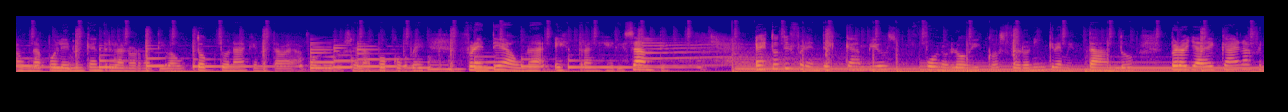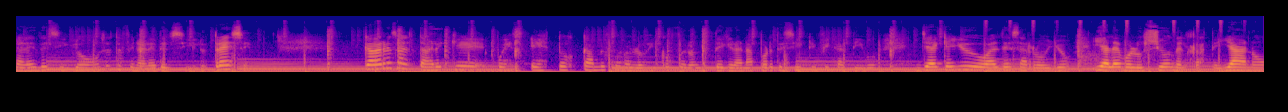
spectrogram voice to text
a una polémica entre la normativa autóctona, que no estaba a favor del uso de la apócope, frente a una extranjerizante. Estos diferentes cambios fonológicos fueron incrementando, pero ya decaen a finales del siglo XI hasta finales del siglo XIII. Cabe resaltar que pues, estos cambios fonológicos fueron de gran aporte significativo, ya que ayudó al desarrollo y a la evolución del castellano,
